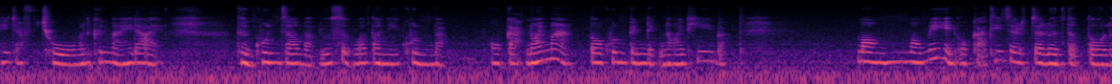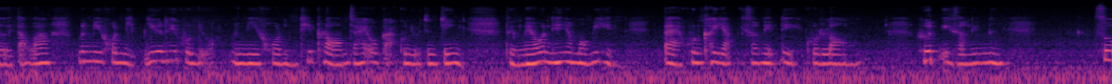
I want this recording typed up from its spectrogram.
ที่จะชูมันขึ้นมาให้ได้ ถึงคุณจะแบบรู้สึกว่าตอนนี้คุณแบบโอกาสน้อยมาก ตัวคุณเป็นเด็กน้อยที่แบบ มองมองไม่เห็นโอกาสที่จะเจริญเติบโตเลย แต่ว่ามันมีคนหยิบยื่นให้คุณอยู่ มันมีคนที่พร้อมจะให้โอกาสคุณอยู่จริง ๆ ถึงแม้วันนี้ยังมองไม่เห็น แต่คุณขยับอีกสักนิดดิ คุณลองฮึดอีกสักนิดนึง สู้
